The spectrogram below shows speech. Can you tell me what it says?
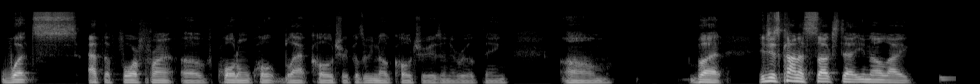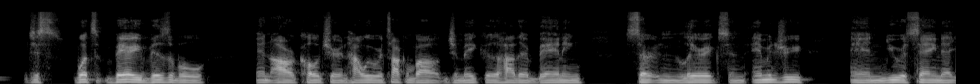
what's at the forefront of quote unquote black culture because we know culture isn't a real thing. Um, but it just kind of sucks that you know like just what's very visible in our culture and how we were talking about Jamaica, how they're banning certain lyrics and imagery. And you were saying that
